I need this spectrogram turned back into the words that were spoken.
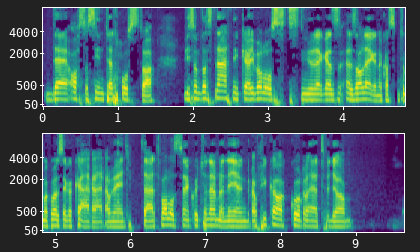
de azt a szintet hozta. Viszont azt látni kell, hogy valószínűleg ez, ez a legnek azt hiszem, akkor valószínűleg a kárára megy. Tehát valószínűleg, hogyha nem lenne ilyen grafika, akkor lehet, hogy a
